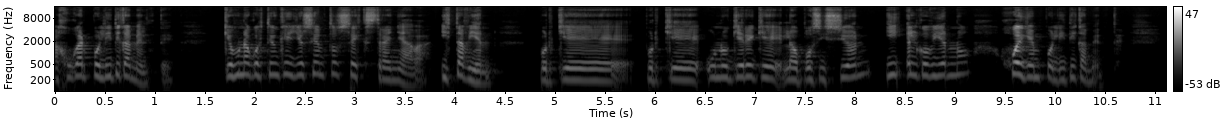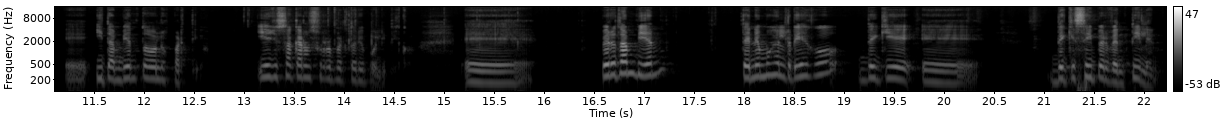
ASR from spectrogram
a jugar políticamente, que es una cuestión que yo siento se extrañaba. Y está bien, porque, porque uno quiere que la oposición y el gobierno jueguen políticamente, eh, y también todos los partidos. Y ellos sacaron su repertorio político. Eh, pero también tenemos el riesgo de que, eh, de que se hiperventilen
